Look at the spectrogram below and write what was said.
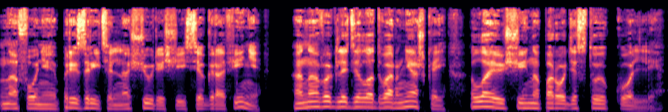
На фоне презрительно щурящейся графини она выглядела дворняжкой, лающей на породистую колли.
